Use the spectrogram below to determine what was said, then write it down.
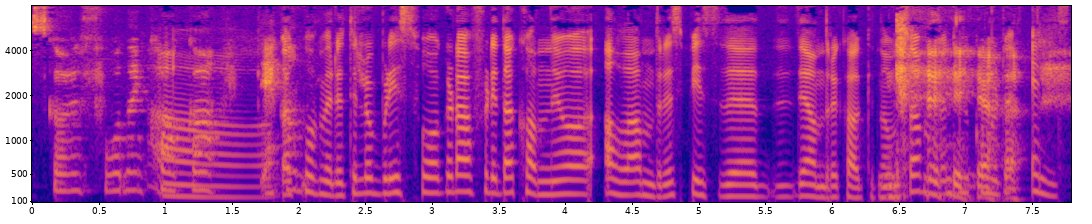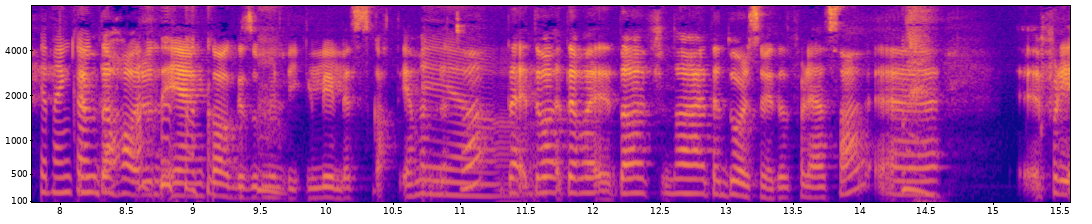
skal hun få den kaka. Ah, Jeg Da kommer du til å bli så glad, Fordi da kan jo alle andre spise de andre kakene også, men du kommer til å elske den kaka. men da har hun en kake som hun liker, lille skatt. Ja, men vet du hva? Ja. Det, det var, det var, da, nå har jeg den samvittighet for det jeg sa. Eh, fordi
